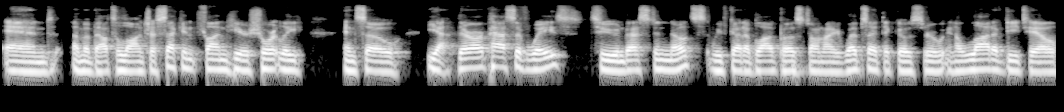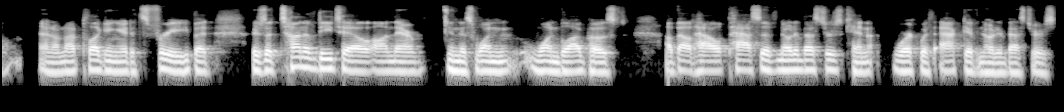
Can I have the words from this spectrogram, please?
And I'm about to launch a second fund here shortly and so, yeah, there are passive ways to invest in notes. We've got a blog post on my website that goes through in a lot of detail, and I'm not plugging it; it's free, but there's a ton of detail on there in this one one blog post about how passive note investors can work with active note investors,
